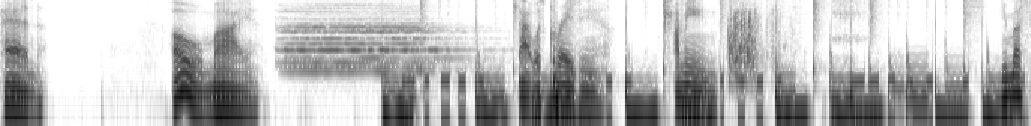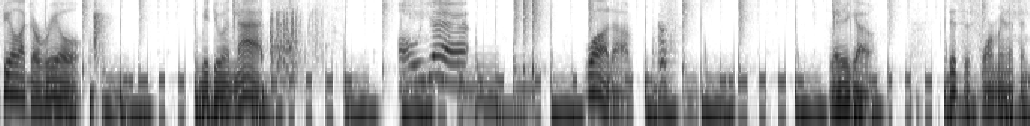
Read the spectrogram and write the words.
head. Oh my. That was crazy. I mean, you must feel like a real to be doing that. Oh yeah. What up? So there you go. This is 4 minutes and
